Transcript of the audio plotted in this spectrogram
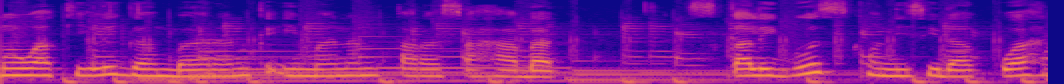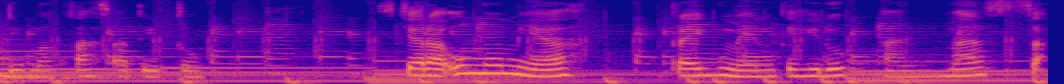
mewakili gambaran keimanan para sahabat sekaligus kondisi dakwah di Makkah saat itu. Secara umum ya, fragmen kehidupan masa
